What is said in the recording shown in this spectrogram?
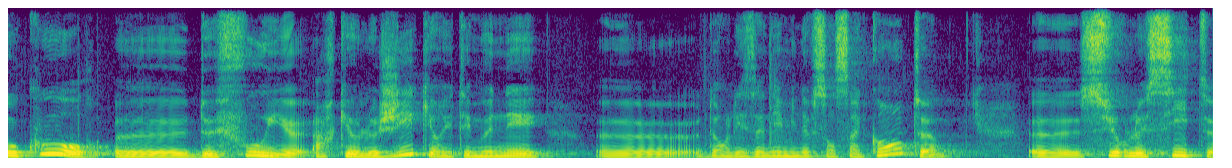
au cours euh, de fouilles archéologiques qui ont été menées euh, dans les années 1950 euh, sur le site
